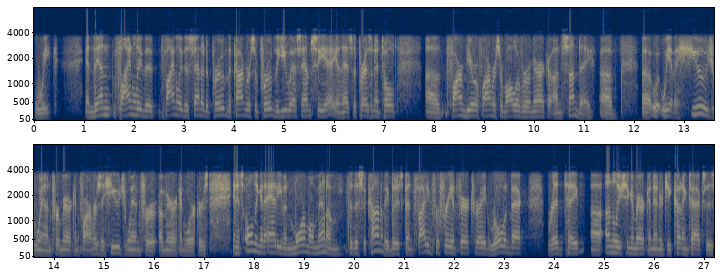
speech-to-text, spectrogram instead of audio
week. And then finally, the finally the Senate approved, and the Congress approved the USMCA. And as the president told uh, Farm Bureau farmers from all over America on Sunday, uh, uh, we have a huge win for American farmers, a huge win for American workers, and it's only going to add even more momentum to this economy. But it's been fighting for free and fair trade, rolling back red tape, uh, unleashing American energy, cutting taxes,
